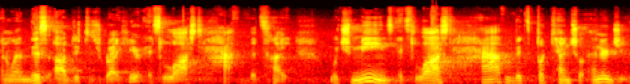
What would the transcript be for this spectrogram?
and when this object is right here, it's lost half of its height, which means it's lost half of its potential energy.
